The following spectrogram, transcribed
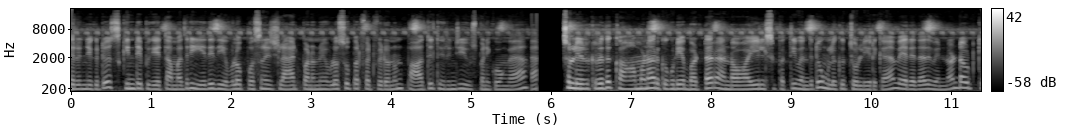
தெரிஞ்சுக்கிட்டு ஸ்கின் டைப்புக்கு ஏற்ற மாதிரி எது இது எவ்வளோ பர்சன்டேஜில் ஆட் பண்ணணும் எவ்வளோ சூப்பர் ஃபெட் விடணும்னு பார்த்து தெரிஞ்சு யூஸ் பண்ணிக்கோங்க. சொல்லியிருக்கிறது காமனாக இருக்கக்கூடிய பட்டர் அண்ட் ஆயில்ஸ் பற்றி வந்துட்டு உங்களுக்கு சொல்லியிருக்கேன். வேறு ஏதாவது வேணும்னா டவுட் கே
